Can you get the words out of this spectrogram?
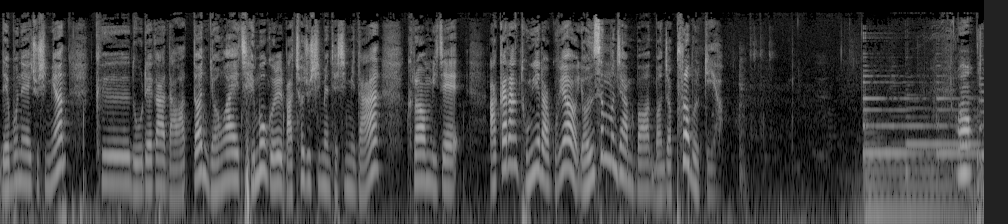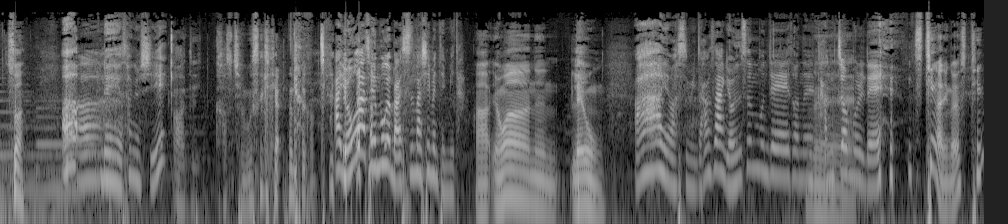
내보내 주시면 그 노래가 나왔던 영화의 제목을 맞춰 주시면 되십니다. 그럼 이제 아까랑 동일하고요. 연습 문제 한번 먼저 풀어 볼게요. 어, 수원. 아, 아. 네, 상윤 씨. 아, 네. 가수 제목 생각이 안 난다, 갑자기. 아, 영화 제목을 말씀하시면 됩니다. 아, 영화는 레옹. 아, 예, 맞습니다. 항상 연습 문제에서는 네. 강점을 내. 스팅 아닌가요? 스팅?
